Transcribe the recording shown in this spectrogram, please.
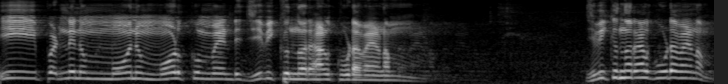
ഈ പെണ്ണിനും മോനും മോൾക്കും വേണ്ടി ജീവിക്കുന്ന ഒരാൾ കൂടെ വേണം. ജീവിക്കുന്ന ഒരാൾ കൂടെ വേണം.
